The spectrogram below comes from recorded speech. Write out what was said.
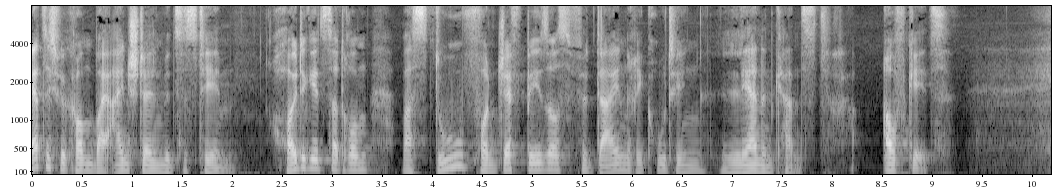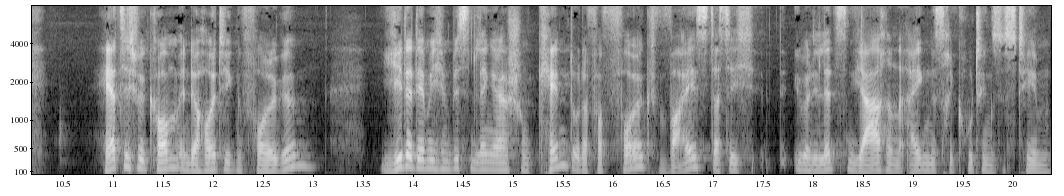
Herzlich willkommen bei Einstellen mit System. Heute geht es darum, was du von Jeff Bezos für dein Recruiting lernen kannst. Auf geht's. Herzlich willkommen in der heutigen Folge. Jeder, der mich ein bisschen länger schon kennt oder verfolgt, weiß, dass ich über die letzten Jahre ein eigenes Recruiting-System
